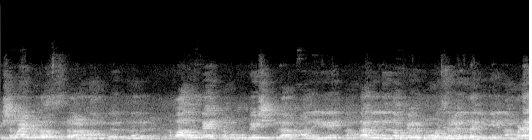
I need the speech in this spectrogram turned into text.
വിഷമായിട്ടുള്ള വസ്തുക്കളാണ് നമുക്ക് എത്തുന്നത്. അപ്പോൾ അതൊക്കെ നമുക്ക് ഉപേക്ഷിക്കുക. അല്ലെങ്കിൽ നമുക്ക് അതിൽ നിന്നൊക്കെ ഒരു മോചനം എന്നുള്ള രീതിയിൽ നമ്മുടെ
